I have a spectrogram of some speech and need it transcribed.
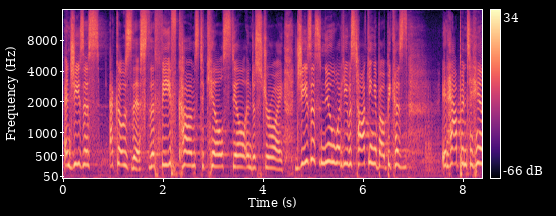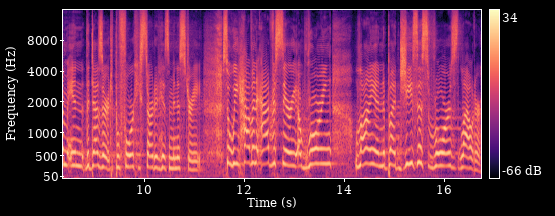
And Jesus echoes this the thief comes to kill, steal, and destroy. Jesus knew what he was talking about because it happened to him in the desert before he started his ministry. So we have an adversary, a roaring lion, but Jesus roars louder.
